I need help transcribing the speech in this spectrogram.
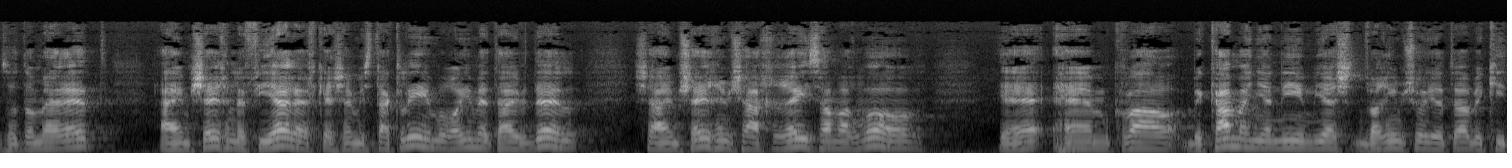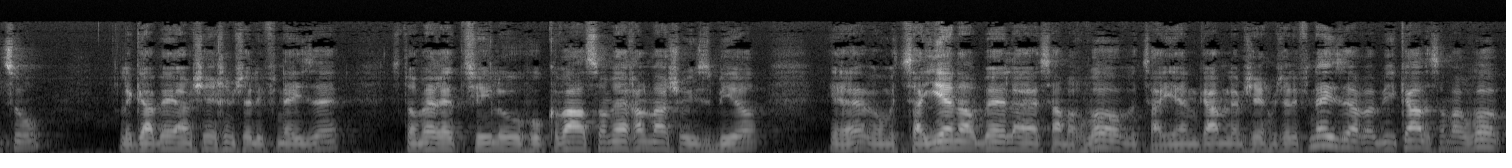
זאת אומרת, ההמשכים לפי ערך, כשמסתכלים, רואים את ההבדל שההמשכים שאחרי סמ"ך ווב, הם כבר בכמה עניינים יש דברים שהוא יותר בקיצור, לגבי ההמשכים שלפני זה. זאת אומרת, כאילו הוא כבר סומך על מה שהוא הסביר, והוא מציין הרבה לסמ"ך ווב, מציין גם להמשכים שלפני זה, אבל בעיקר לסמ"ך ווב,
